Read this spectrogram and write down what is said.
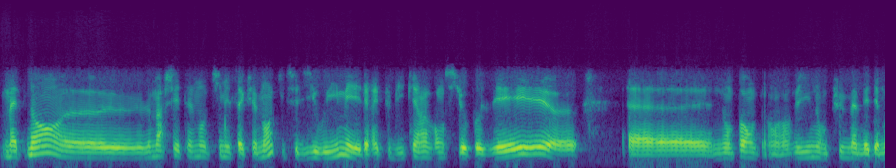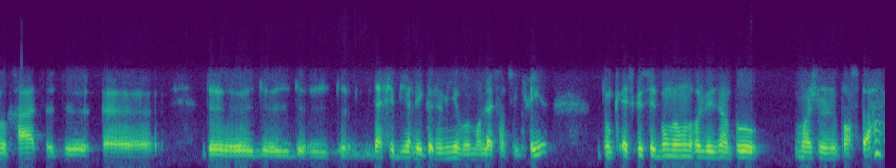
Maintenant, euh, le marché est tellement optimiste actuellement qu'il se dit oui, mais les républicains vont s'y opposer, euh, euh n'ont pas envie non plus, même les démocrates, de d'affaiblir de, de, l'économie au moment de la sortie de crise. Donc, est-ce que c'est le bon moment de relever les impôts? Moi, je ne pense pas.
